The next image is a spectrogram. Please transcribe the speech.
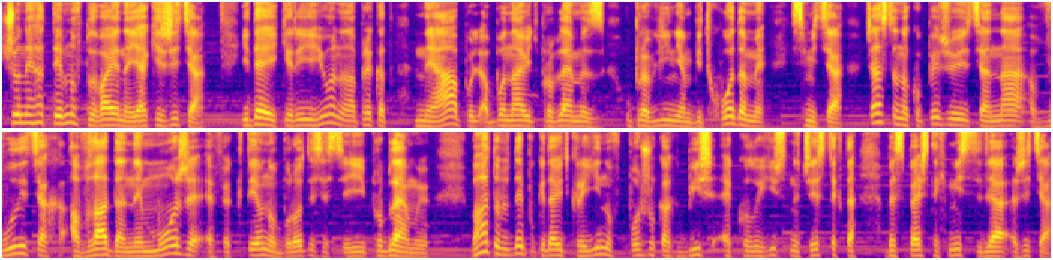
що негативно впливає на якість життя. І деякі регіони, наприклад, Неаполь або навіть проблеми з управлінням відходами сміття, часто накопичуються на вулицях, а влада не може ефективно боротися з цією проблемою. Багато людей покидають країну в пошуках більш екологічно чистих та безпечних місць для життя.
